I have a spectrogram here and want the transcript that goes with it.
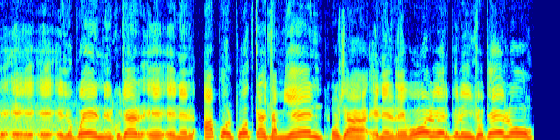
Eh, eh, eh, lo pueden escuchar en el Apple Podcast también. O sea, en el Revolver, Piolín Sotelo.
